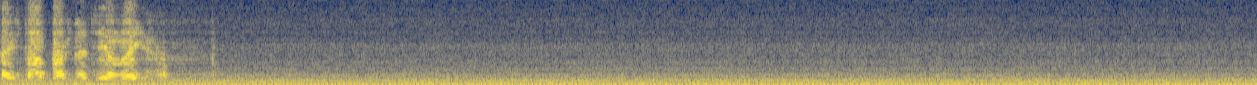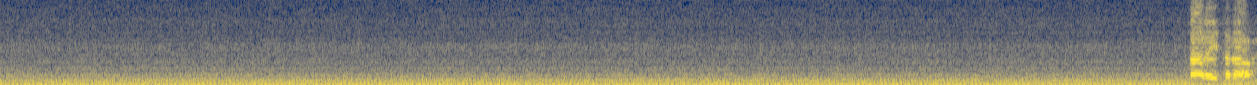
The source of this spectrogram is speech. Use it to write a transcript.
Hey, start pushing it to your to know.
